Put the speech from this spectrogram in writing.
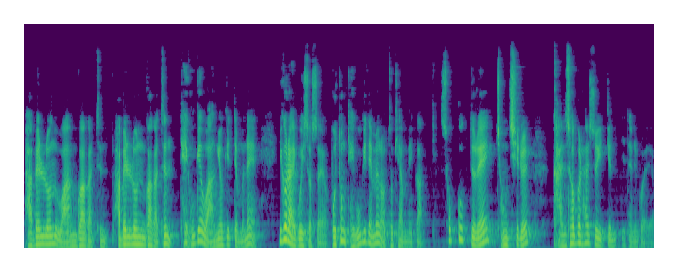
바벨론 왕과 같은 바벨론과 같은 대국의 왕이었기 때문에 이걸 알고 있었어요. 보통 대국이 되면 어떻게 합니까? 속국들의 정치를 간섭을 할 수 있게 되는 거예요.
